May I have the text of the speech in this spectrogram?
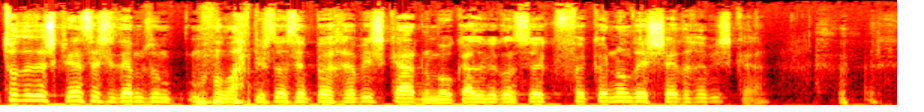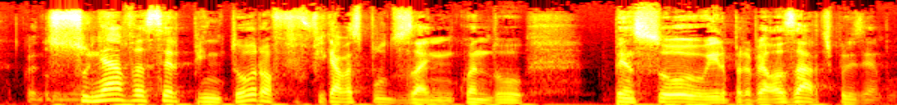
Todas as crianças, se demos um, um lápis, estão sempre a rabiscar. No meu caso, o que aconteceu foi que eu não deixei de rabiscar. Sonhava ser pintor ou ficava-se pelo desenho quando pensou ir para Belas Artes, por exemplo?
